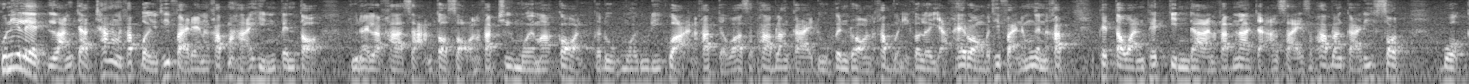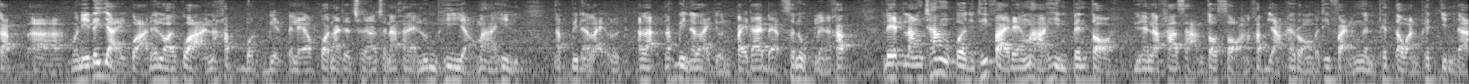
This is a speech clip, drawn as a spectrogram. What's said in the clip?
คู่นี้เลทหลังจากช่างนะครับเปิดอยู่ที่ฝ่ายแดงนะครับมหาหินเป็นต่ออยู่ในราคา 3 ต่อ2นะครับชื่อมวยมาก่อน กระดูกมวยดูดีกว่านะครับแต่ว่าสภาพร่างกายดูเป็นรองนะครับวันนี้ก็เลยอยากให้รองไปที่ฝ่ายน้ำเงินนะครับเพชรตะวันเพชรจินดานะครับน่าจะอาศัยสภาพร่างกายที่สด บวกกับวันนี้ได้ใหญ่กว่าได้ลอยกว่านะครับบทเบียดไปแล้วก็น่าจะเชิญเอาชนะคะแนนรุ่นพี่อย่างมหาหิน นักบินอะไรอะนักบินอะไหล่ยนต์ไปได้แบบสนุกเลยนะครับเลทลังช่างเปิดอยู่ที่ฝ่ายแดงมหาหินเป็นต่ออยู่ในราคา 3 ต่อ2นะครับอยากให้รองไปที่ฝ่ายน้ำเงินเพชรตะวันเพชรจินดา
